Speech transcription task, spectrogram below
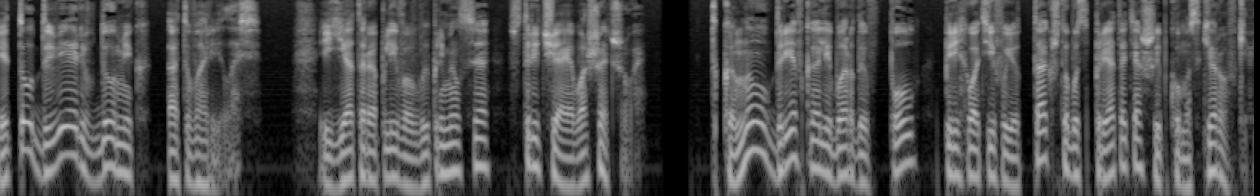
И тут дверь в домик отворилась. Я торопливо выпрямился, встречая вошедшего. Ткнул древко алебарды в пол, перехватив ее так, чтобы спрятать ошибку маскировки.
